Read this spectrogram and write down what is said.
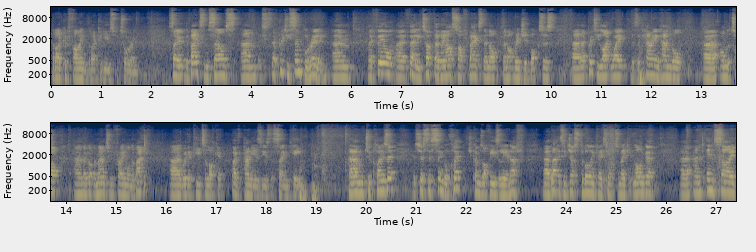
that I could find that I could use for touring. So the bags themselves, um, they're pretty simple really. Um, they feel uh, fairly tough though they are soft bags, they're not, they're not rigid boxes. Uh, they're pretty lightweight, there's a carrying handle uh, on the top and they've got the mounting frame on the back uh, with a key to lock it. Both panniers use the same key. Um, to close it, it's just this single clip which comes off easily enough. Uh, that is adjustable in case you want to make it longer. Uh, and inside,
